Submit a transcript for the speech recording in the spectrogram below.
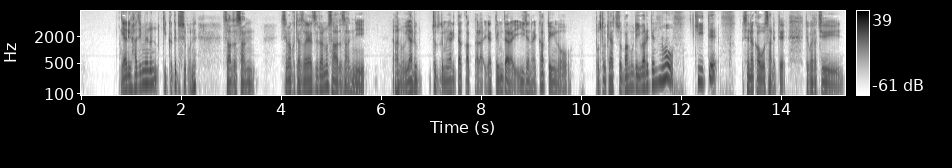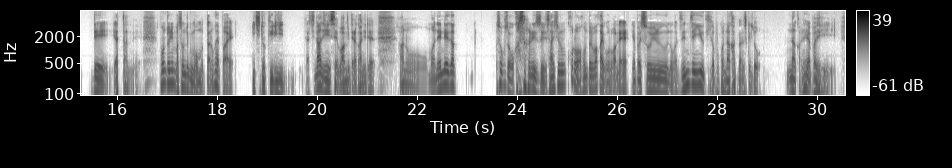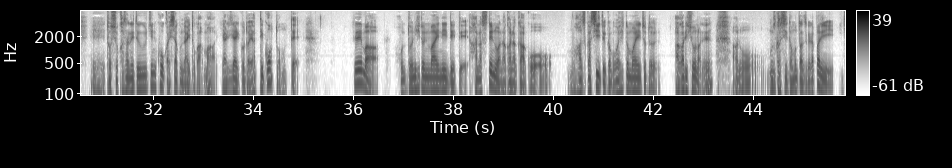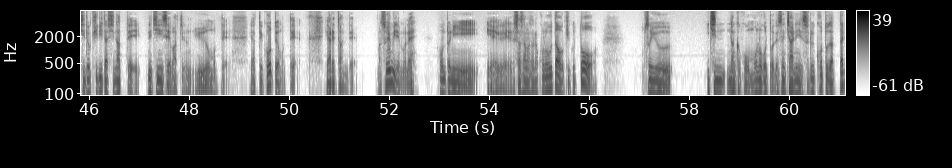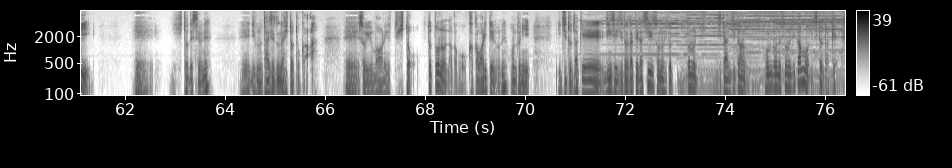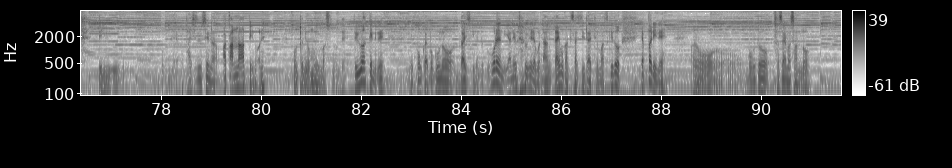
やり始めるきっかけとしてもね、沢田さん、狭くて浅やつらの沢田さんに、あの、やる、ちょっとでもやりたかったらやってみたらいいじゃないかというのを、ポッドキャスト番組で言われてるのを聞いて、背中を押されて、という形でやったんで、本当にまあその時も思ったのがやっぱり、一度きりだしな、人生は、みたいな感じで、あの、まあ年齢が、そこそこ重なりずに、最初の頃は本当に若い頃はね、やっぱりそういうのが全然勇気が僕はなかったんですけど、なんかね、やっぱり、えー、年を重ねていくうちに後悔したくないとか、まあ、やりたいことはやっていこうと思って、で、まあ、本当に人に前に出て話すっていうのはなかなかこう、もう恥ずかしいというか僕は人前にちょっと上がり症なんでね、あの、難しいと思ったんですけど、やっぱり一度切り出しなって、ね、人生はっていう思って、やっていこうって思って、やれたんで、まあそういう意味でもね、本当に、えー、笹山さんのこの歌を聴くと、そういう、一、なんかこう物事をですね、チャレンジすることだったり、えー、人ですよね。えー自分の大切な人とか、えーそういう周りの人、人とのなんかこう関わりっていうのをね、本当に一度だけ、人生一度だけだし、その人との時間、時間、本当にその時間も一度だけっていうのね、やっぱ大切にせなあかんなっていうのはね、本当に思いますので。というわけでね、今回僕の大好きな曲、これ屋根裏部屋でも何回もかけさせていただいてますけど、やっぱりね、あのー僕と笹山さんの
